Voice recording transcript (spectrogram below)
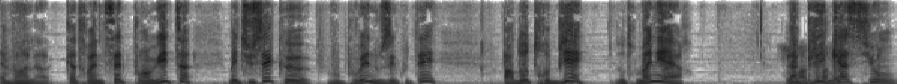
Et voilà, 87.8, mais tu sais que vous pouvez nous écouter par d'autres biais, d'autres manières. L'application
